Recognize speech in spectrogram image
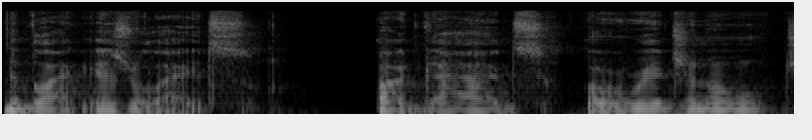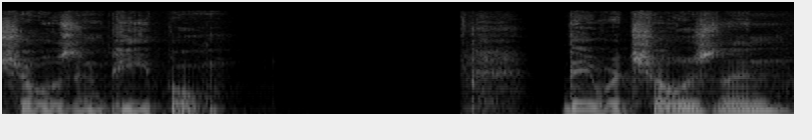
the black Israelites are God's original chosen people. They were chosen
